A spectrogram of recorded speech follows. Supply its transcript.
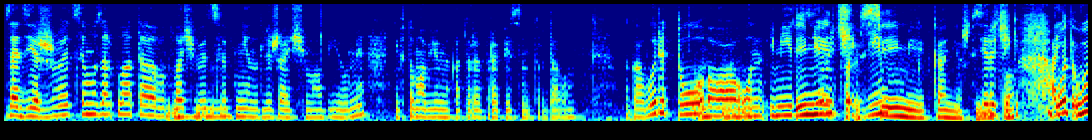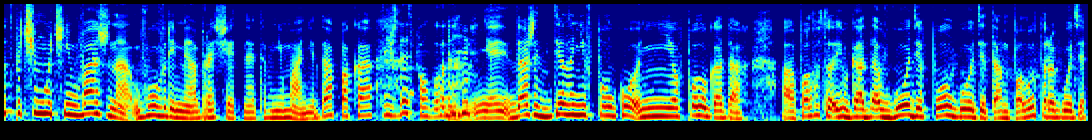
задерживается ему зарплата, выплачивается угу. в ненадлежащем объеме, не в том объеме, который прописан в трудовом договоре, то угу. uh, он имеет, имеет все рычаги. Все имеет, конечно. Все рычаги. А вот, вот почему очень важно вовремя обращать на это внимание, да, пока... Не ждать полгода. Даже дело не в, полго, не в полугодах, а полутора, в, года, в годе, полгоде, там, полутора годе,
